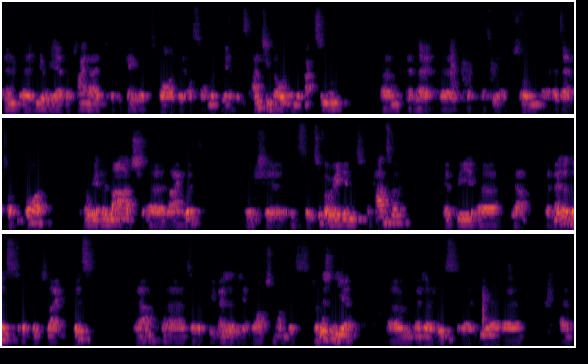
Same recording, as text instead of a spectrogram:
And uh, here we have a finite decay width for the ensemble here this antinode in the maximum, um, as, I, uh, as we have shown, as I have shown before. So we have a large line width which uh, is a super radiant enhancement. If we uh, yeah, measure this, it looks like this. Yeah, äh, uh, so if we measure the absorption on this transition here, uh, we measure this uh, here uh, and,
